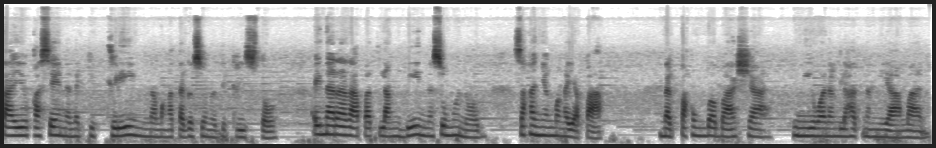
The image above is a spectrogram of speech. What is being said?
Tayo kasi na nagkiklaim na mga tagasunod ni Kristo ay nararapat lang din na sumunod sa kanyang mga yapak. Nagpakumbaba siya, iniwan ang lahat ng yaman,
